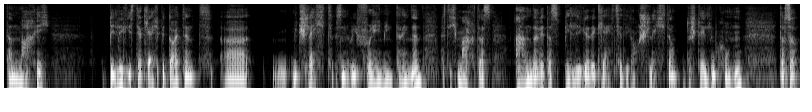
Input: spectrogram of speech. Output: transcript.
dann mache ich, billig ist ja gleichbedeutend äh, mit schlecht. Es ist ein Reframing drinnen. Das heißt, ich mache das andere, das Billigere, gleichzeitig auch schlechter und unterstelle dem Kunden, dass er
